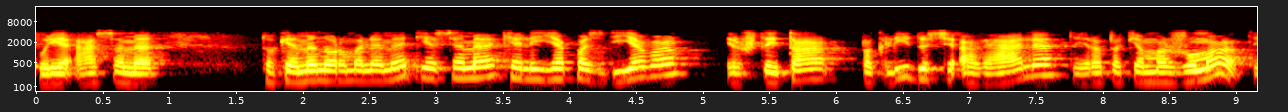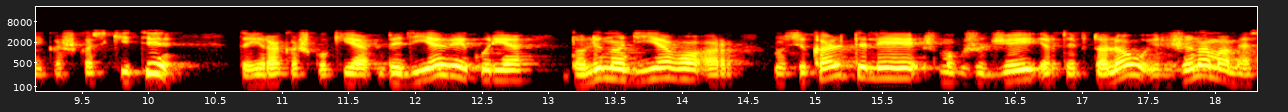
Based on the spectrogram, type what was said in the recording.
kurie esame tokiame normaliame tiesiame kelyje pas Dievą ir štai ta paklydusi avelė, tai yra tokia mažuma, tai kažkas kiti, tai yra kažkokie bedieviai, kurie toli nuo Dievo ar nusikaltėliai, žmogžudžiai ir taip toliau. Ir žinoma, mes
